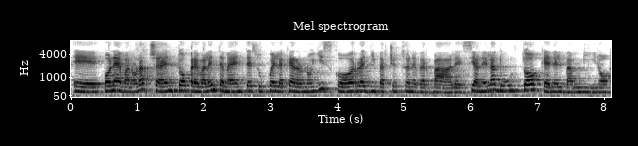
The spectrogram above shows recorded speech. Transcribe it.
eh, ponevano l'accento prevalentemente su quelli che erano gli score di percezione verbale sia nell'adulto che nel bambino.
